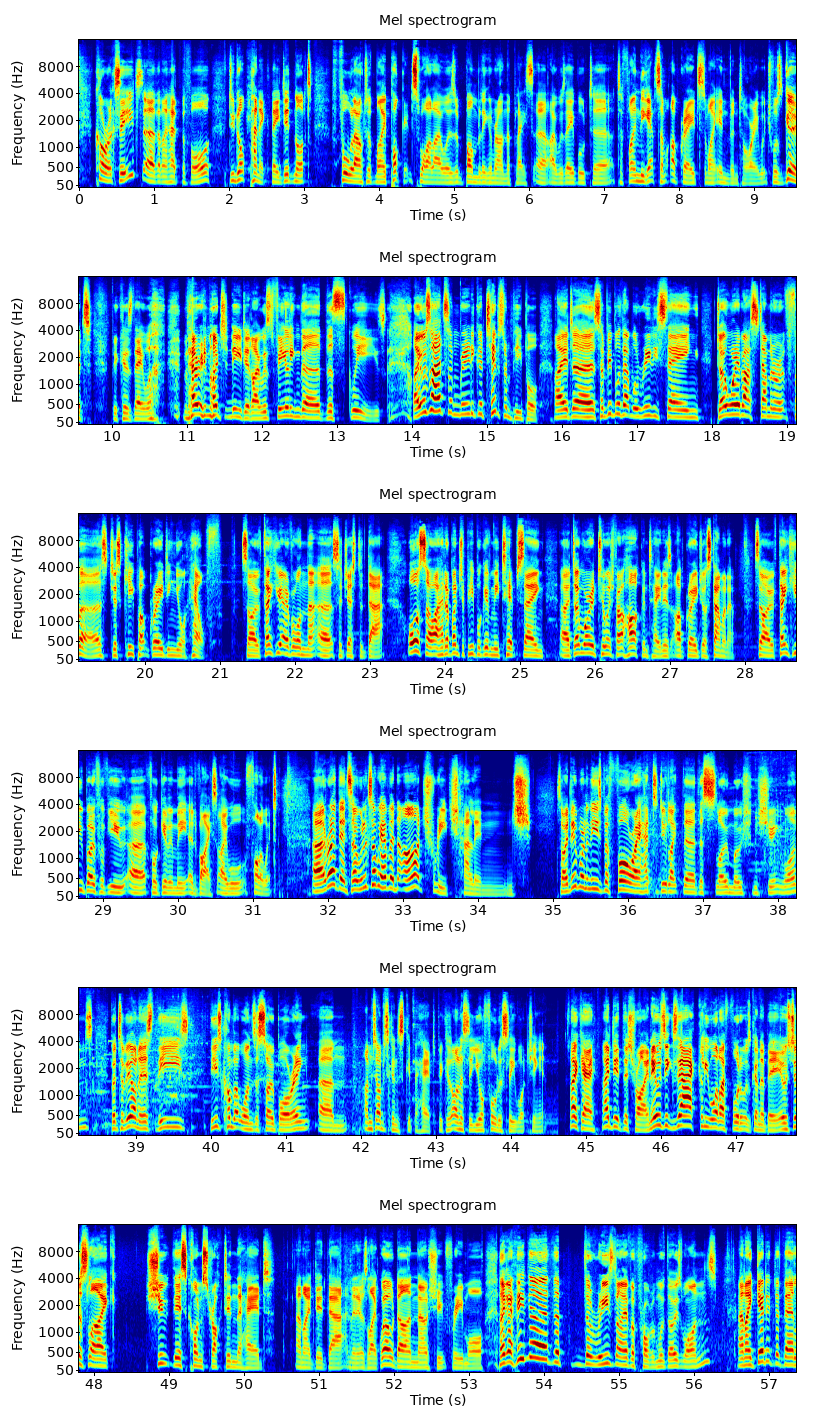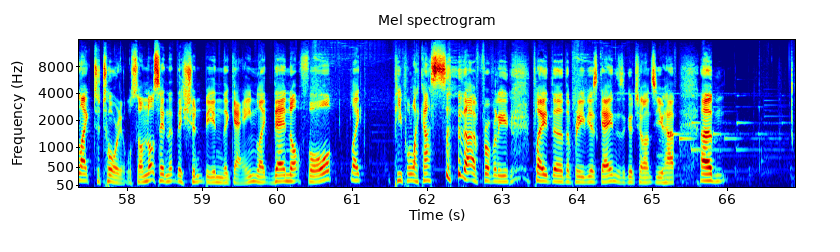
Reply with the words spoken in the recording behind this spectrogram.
seeds uh, than I had before, do not panic. They did not fall out of my pockets while I was bumbling around the place. Uh, I was able to to finally get some upgrades to my inventory, which was good because they were very much needed. I was feeling the the squeeze. I also had some really good tips from people. I had uh, some people that were really saying, "Don't worry about stamina at first. Just keep upgrading your health." So thank you everyone that uh, suggested that. Also, I had a bunch of people giving me tips saying, uh, don't worry too much about heart containers, upgrade your stamina. So thank you both of you uh, for giving me advice. I will follow it. Uh, right then, so it looks like we have an archery challenge. So I did one of these before. I had to do like the the slow motion shooting ones, but to be honest, these these combat ones are so boring. Um, I'm, I'm just going to skip ahead because honestly, you'll fall asleep watching it. Okay, I did the shrine. It was exactly what I thought it was going to be. It was just like shoot this construct in the head and I did that, and then it was like, well done, now shoot three more. Like, I think the, the, the reason I have a problem with those ones, and I get it that they're like tutorials, so I'm not saying that they shouldn't be in the game, like, they're not for, like, people like us that have probably played the, the previous game, there's a good chance you have. Um,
